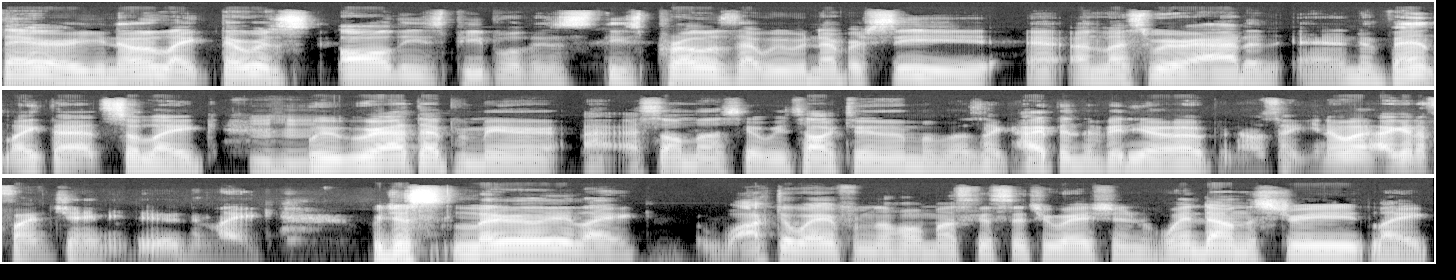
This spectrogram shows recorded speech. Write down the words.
there, you know, like there was all these people, these these pros that we would never see uh, unless we were at an, an event like that. So like Mhm. we were at that premiere. I, I saw Muska. We talked to him and I was like hyping the video up. And I was like, you know what? I gotta find Jamie, dude. And like, we just literally like walked away from the whole Muska situation. Went down the street. Like,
